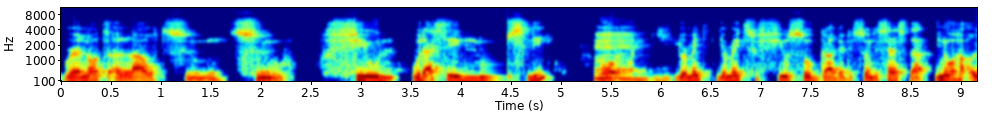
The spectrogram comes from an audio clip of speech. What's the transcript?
we're not allowed to to feel would I say loosely? Mm. or you're made you're made to feel so guarded. So in the sense that you know how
